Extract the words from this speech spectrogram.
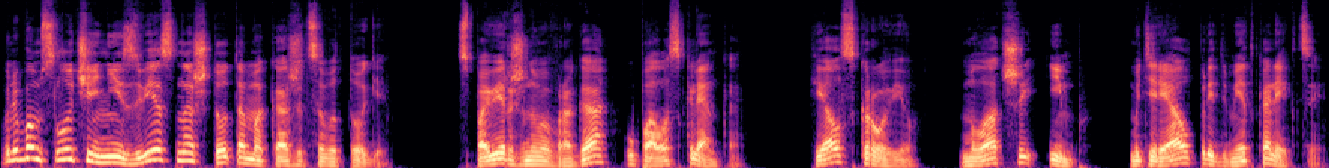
В любом случае неизвестно, что там окажется в итоге. С поверженного врага упала склянка. Фиал с кровью. Младший имп. Материал предмет коллекции.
